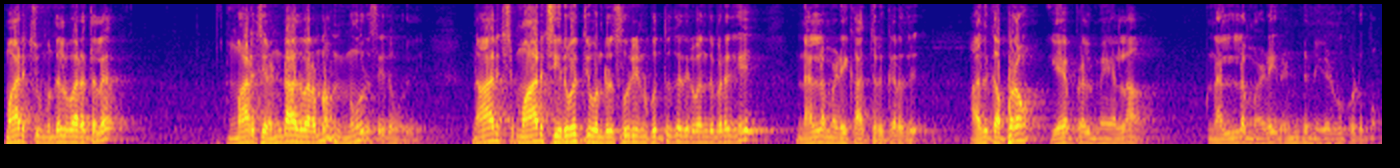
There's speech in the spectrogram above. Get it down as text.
மார்ச் முதல் வாரத்தில் மார்ச் ரெண்டாவது வாரம்னா நூறு சதவீதம் உறுதி. மார்ச் மார்ச் இருபத்தி ஒன்று சூரியன் குத்துக்கதிர் வந்த பிறகு நல்ல மழை காத்திருக்கிறது. அதுக்கப்புறம் ஏப்ரல் மே எல்லாம் நல்ல மழை ரெண்டு நிகழ்வு கொடுக்கும்.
